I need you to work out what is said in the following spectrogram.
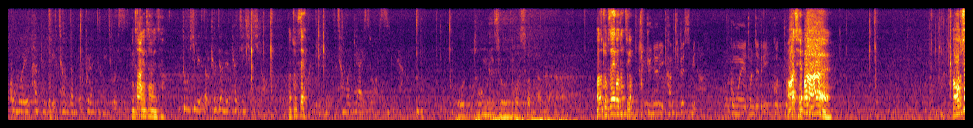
공허의 파편들이 점점 더 불안정해지고 있습니다. 괜찮아 괜찮아 괜찮아 조심해서 교전을 펼치십시오. 나좀 힘을 정확히 알 수 없습니다. 고통에서 벗어나가라. 나도 좀 세거든 지금 균열이 감지됐습니다. 공허의 존재들이 곧 아 제발 아 멈춰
